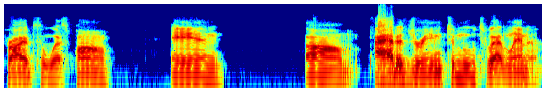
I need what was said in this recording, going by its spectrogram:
prior to West Palm, and um, I had a dream to move to Atlanta,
